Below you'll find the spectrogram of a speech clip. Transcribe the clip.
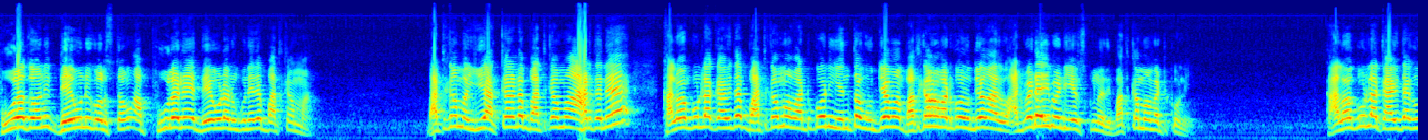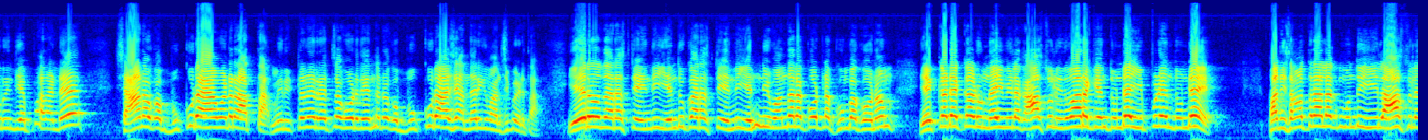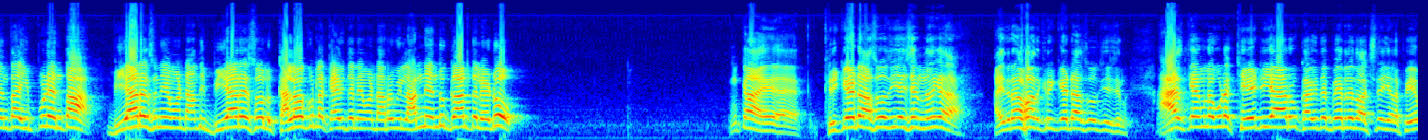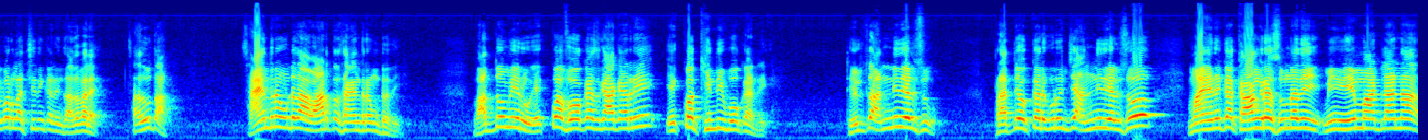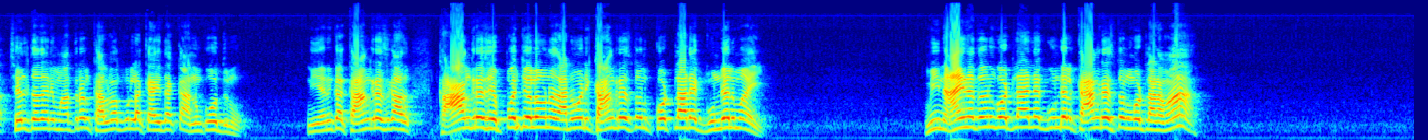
పూలతోని దేవుని కొలుస్తాం ఆ పూలనే దేవుడు అనుకునేదే బతుకమ్మ. బతుకమ్మ ఈ అక్కడ బతుకమ్మ ఆడితేనే కల్వకుంట్ల కవిత బతుకమ్మ పట్టుకొని ఎంత ఉద్యమం బతుకమ్మ పట్టుకొని ఉద్యోగం అడ్వర్టైజ్మెంట్ చేసుకున్నది బతుకమ్మ పట్టుకొని. కల్వకుంట్ల కవిత గురించి చెప్పాలంటే చాలా ఒక బుక్ రాయమంటే రాస్తా మీరు ఇట్లనే రెచ్చకూడదు ఏంటంటే ఒక బుక్ రాసి అందరికీ మంచి పెడతా. ఏ రోజు అరెస్ట్ అయింది ఎందుకు అరెస్ట్ అయింది ఎన్ని వందల కోట్ల కుంభకోణం ఎక్కడెక్కడ ఉన్నాయి వీళ్ళకి ఆస్తులు ఇదివరకు ఎంత ఉండే ఇప్పుడు ఎంత ఉండే? పది సంవత్సరాలకు ముందు వీళ్ళ ఆస్తులు ఎంత ఇప్పుడు ఎంత? బీఆర్ఎస్ని ఏమంటుంది? బీఆర్ఎస్ వాళ్ళు కల్వకుంట్ల కవితను ఏమంటారు? వీళ్ళు అన్న ఎందుకు కాంతలేడు ఇంకా క్రికెట్ అసోసియేషన్ ఉంది కదా హైదరాబాద్ క్రికెట్ అసోసియేషన్. ఆస్కేమ్లో కూడా కేటీఆర్ కవిత పేర్లు వచ్చినాయి ఇలా పేపర్లు వచ్చింది ఇంకా నేను చదవలే. చదువుతా. సాయంత్రం ఉంటుంది ఆ వార్త సాయంత్రం ఉంటుంది. వద్దు మీరు ఎక్కువ ఫోకస్ కాకర్రి ఎక్కువ కింది పోకర్రి. తెలుసు అన్నీ తెలుసు. ప్రతి ఒక్కరి గురించి అన్నీ తెలుసు. మా వెనుక కాంగ్రెస్ ఉన్నది మేము ఏం మాట్లాడినా చెల్తుందని మాత్రం కల్వకుంట్ల కైదక్క అనుకోవద్దు నువ్వు. నీ వెనుక కాంగ్రెస్ కాదు. కాంగ్రెస్ ఎప్పటిలో ఉన్నది అటువంటి కాంగ్రెస్తో కొట్లాడే గుండెలు మాయి. మీ నాయనతో కొట్లాడిన గుండెలు కాంగ్రెస్తో కొట్లాడమా?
